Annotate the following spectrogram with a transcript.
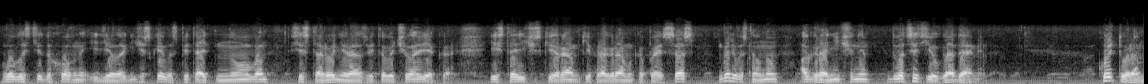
В области духовно-идеологической воспитать нового, всесторонне развитого человека. Исторические рамки программы КП КПСС были в основном ограничены 20 годами. Культура.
